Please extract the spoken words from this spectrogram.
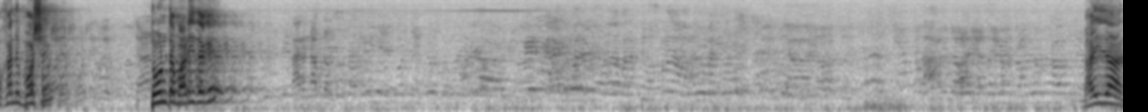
ওখানে বসেন। টোনটা বাড়ি থাকে ভাইজান,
